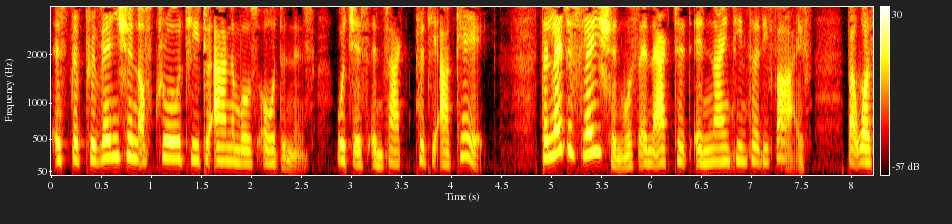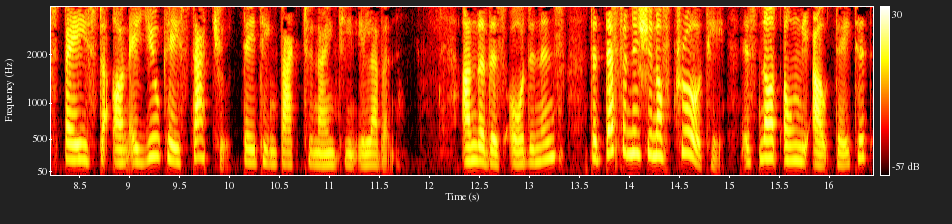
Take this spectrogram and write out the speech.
is the Prevention of Cruelty to Animals Ordinance, which is in fact pretty archaic. The legislation was enacted in 1935, but was based on a UK statute dating back to 1911. Under this ordinance, the definition of cruelty is not only outdated,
